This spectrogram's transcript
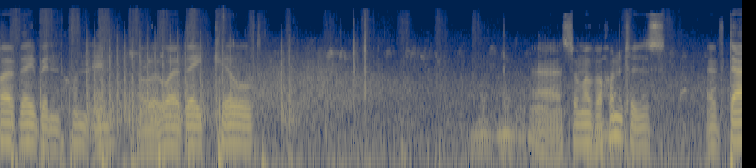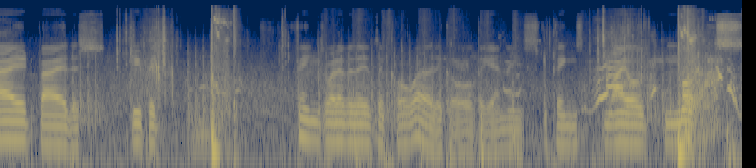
What have they been hunting? Or what have they killed? Uh, some other hunters have died by the stupid things, whatever they, they call. What are they called again? These things, wild mutts,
